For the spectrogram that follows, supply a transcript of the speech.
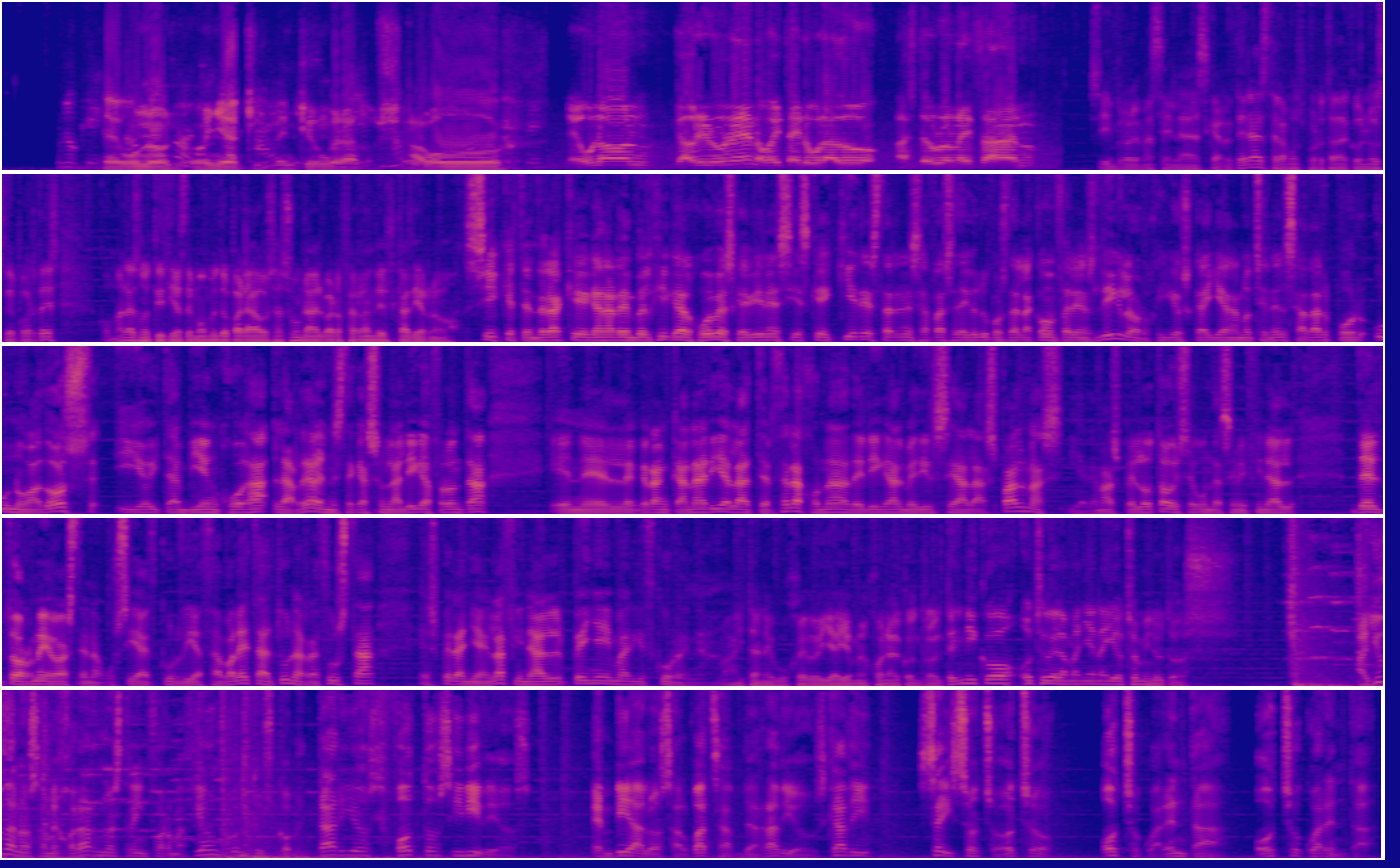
Egunon, Oñati, 21 grados. Agur. Egunon, Gabriel Une, 93 grado, hasta izan, sin problemas en las carreteras, cerramos portada con los deportes. Con malas noticias de momento para Osasuna, Álvaro Fernández Cadierno. Sí, que tendrá que ganar en Bélgica el jueves que viene si es que quiere estar en esa fase de grupos de la Conference League. Los rojillos caían anoche en el Sadar por 1 a 2 y hoy también juega la Real, en este caso en la Liga, afronta en el Gran Canaria la tercera jornada de Liga al medirse a Las Palmas y además pelota hoy segunda semifinal del torneo Astenagusía Ezcurdia Zabaleta, Altuna Rezusta, esperan ya en la final Peña y Mariez Currena. Maitane Bujedo y Ayo Menjón al control técnico, 8 de la mañana y 8 minutos. Ayúdanos a mejorar nuestra información con tus comentarios, fotos y vídeos. Envíalos al WhatsApp de Radio Euskadi 688 840 840.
